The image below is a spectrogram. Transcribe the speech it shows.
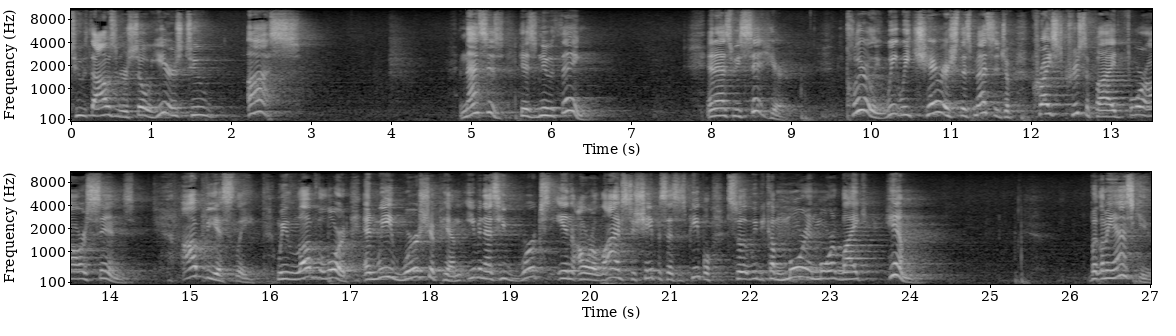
2,000 or so years to us. And that's his, his new thing. And as we sit here, Clearly, we, we cherish this message of Christ crucified for our sins. Obviously, we love the Lord and we worship Him even as He works in our lives to shape us as His people so that we become more and more like Him. But let me ask you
